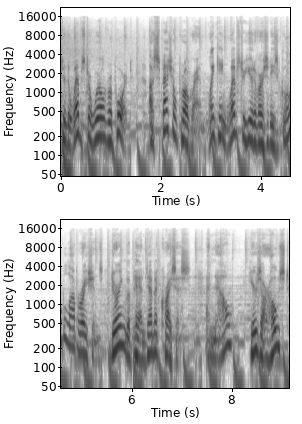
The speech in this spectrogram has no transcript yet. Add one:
to the Webster World Report, a special program linking Webster University's global operations during the pandemic crisis. And now, here's our host,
